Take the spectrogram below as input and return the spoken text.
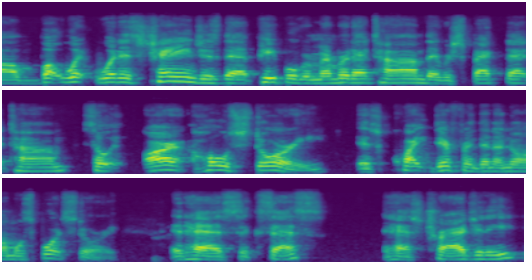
Uh, but what, what has changed is that people remember that time, they respect that time. So our whole story is quite different than a normal sports story. It has success, it has tragedy,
